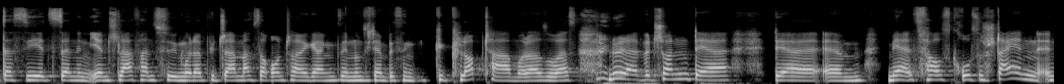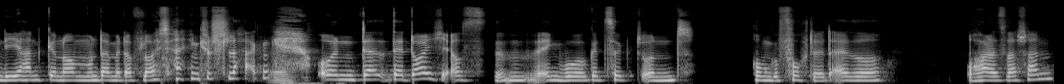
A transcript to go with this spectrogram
dass sie jetzt dann in ihren Schlafanzügen oder Pyjamas da runtergegangen sind und sich da ein bisschen gekloppt haben oder sowas. Nö, da wird schon der, der ähm, mehr als faustgroße Stein in die Hand genommen und damit auf Leute eingeschlagen. Ja. Und der, der Dolch aus äh, irgendwo gezückt und rumgefuchtelt. Also, oh, das war schon.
